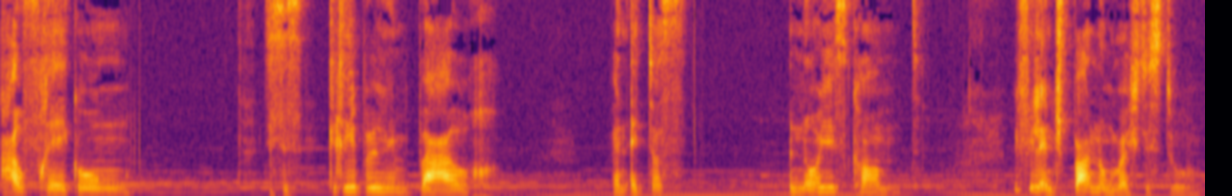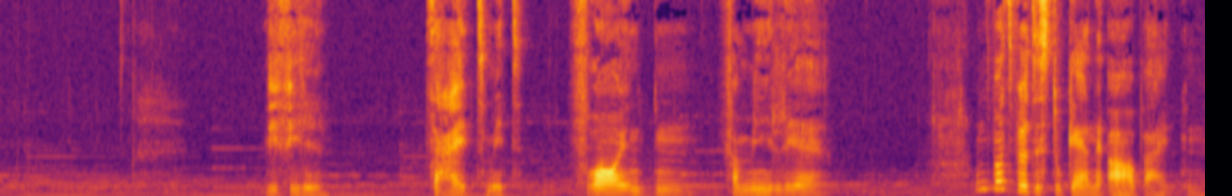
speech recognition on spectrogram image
Aufregung, dieses Kribbeln im Bauch, wenn etwas Neues kommt. Wie viel Entspannung möchtest du? wie viel Zeit mit Freunden, Familie. Und was würdest du gerne arbeiten?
